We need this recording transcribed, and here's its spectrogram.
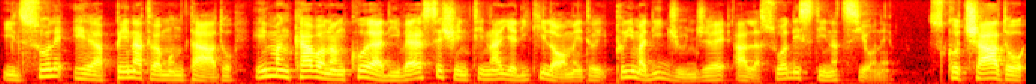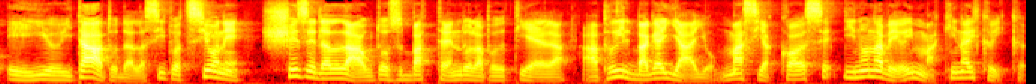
il sole era appena tramontato e mancavano ancora diverse centinaia di chilometri prima di giungere alla sua destinazione. Scocciato e irritato dalla situazione, scese dall'auto sbattendo la portiera, aprì il bagagliaio, ma si accorse di non avere in macchina il crick.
